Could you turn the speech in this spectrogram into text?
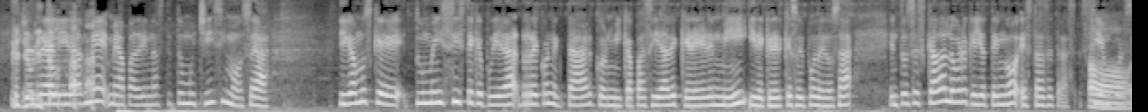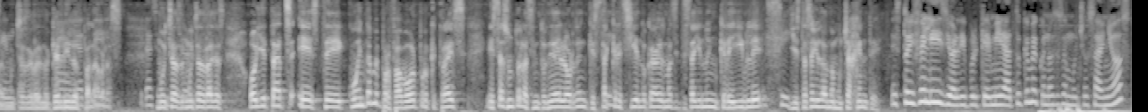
¿El llorito? en realidad me, me apadrinaste tú muchísimo. O sea, digamos que tú me hiciste que pudiera reconectar con mi capacidad de creer en mí y de creer que soy poderosa. Entonces, cada logro que yo tengo, estás detrás, 100%. Ay, muchas gracias, qué lindas palabras. Gracias, muchas, muchas gracias. Oye, Tats, este, cuéntame por favor, porque traes este asunto de la sintonía del orden que está Sí. creciendo cada vez más y te está yendo increíble Sí. y estás ayudando a mucha gente. Estoy feliz, Jordi, porque mira, tú que me conoces de muchos años,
